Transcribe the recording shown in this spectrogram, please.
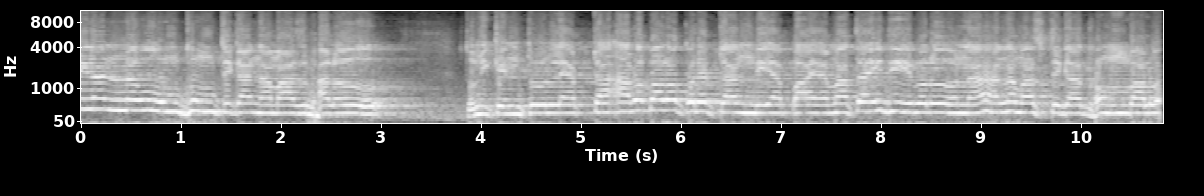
মিনান নাওম ঘুম থেকে নামাজ ভালো। তুমি কিন্তু ল্যাপটা আরও ভালো করে টান দিয়া পায়ে মাথায় দিয়ে বলো না নামাজ থেকে ঘুম ভালো।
